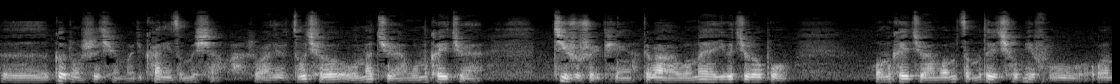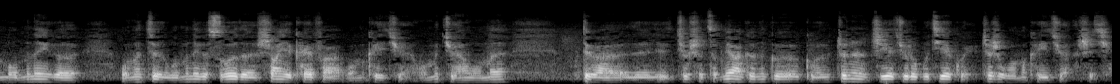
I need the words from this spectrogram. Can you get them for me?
呃，各种事情嘛，就看你怎么想了，是吧？就足球，我们卷，我们可以卷技术水平，对吧？我们一个俱乐部，我们可以卷我们怎么对球迷服务，我我们那个，我们这我们那个所有的商业开发，我们可以卷，我们卷我们。对吧？呃，就是怎么样跟那个跟真正的职业俱乐部接轨，这是我们可以卷的事情。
